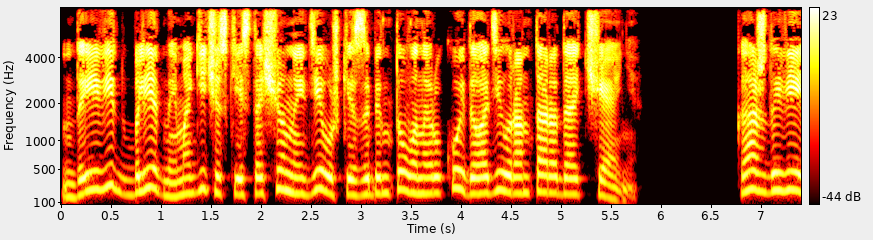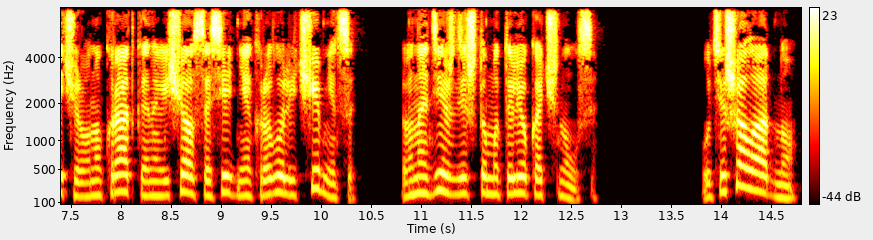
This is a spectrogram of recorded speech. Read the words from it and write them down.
Да и вид бледной, магически истощенной девушки с забинтованной рукой доводил Рантара до отчаяния. Каждый вечер он украдкой навещал соседнее крыло лечебницы в надежде, что мотылек очнулся. Утешало одно.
